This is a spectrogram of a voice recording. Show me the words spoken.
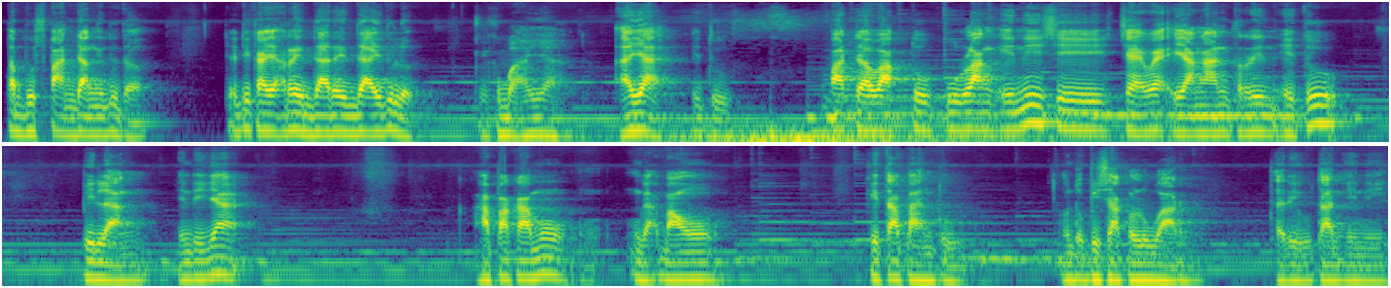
tembus pandang itu toh. Jadi kayak renda-renda itu loh. Kayak kebaya. Ah ya, itu. Pada waktu pulang ini si cewek yang nganterin itu bilang, intinya apa kamu nggak mau kita bantu untuk bisa keluar dari hutan ini.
